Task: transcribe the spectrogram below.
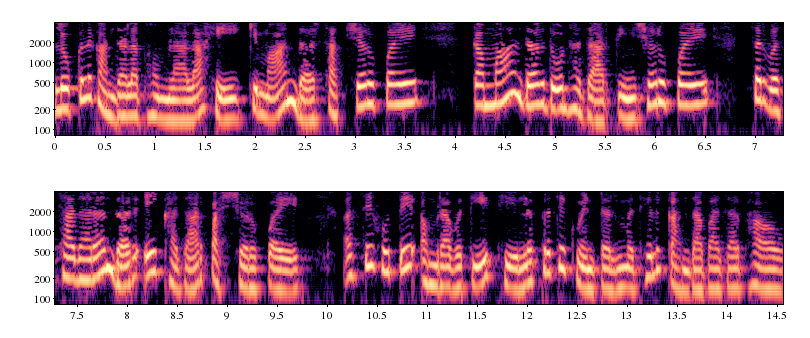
लोकल कांद्याला भाव मिळाला आहे. किमान दर सातशे रुपये कमाल दर दोन हजार तीनशे रुपये सर्वसाधारण दर एक हजार पाचशे रुपये. असे होते अमरावती येथील प्रति क्विंटलमधील कांदा बाजार भाव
